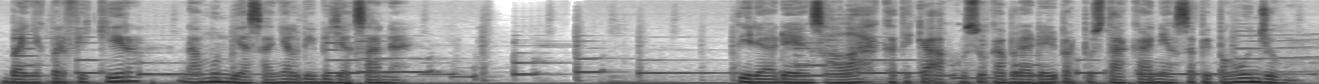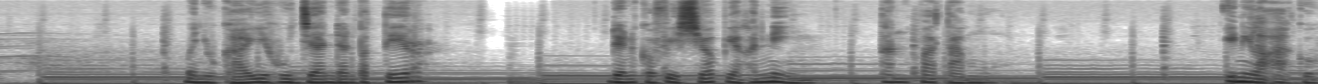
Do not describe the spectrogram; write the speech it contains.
banyak berpikir, namun biasanya lebih bijaksana. Tidak ada yang salah ketika aku suka berada di perpustakaan yang sepi pengunjung, menyukai hujan dan petir, dan coffee shop yang hening tanpa tamu. Inilah aku,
